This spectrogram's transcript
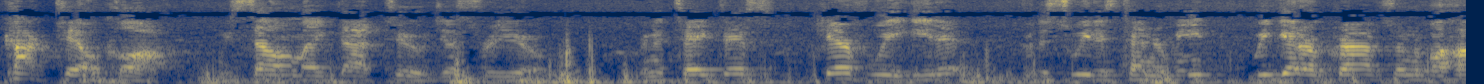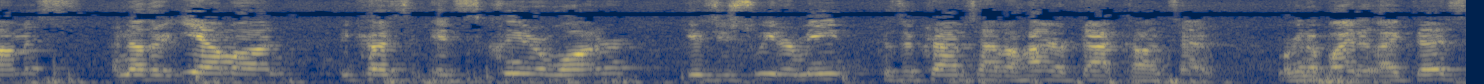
cocktail claw. We sell them like that too, just for you. We're gonna take this, carefully eat it for the sweetest tender meat. We get our crabs from the Bahamas. Another Yaman because it's cleaner water, gives you sweeter meat because the crabs have a higher fat content. We're gonna bite it like this.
